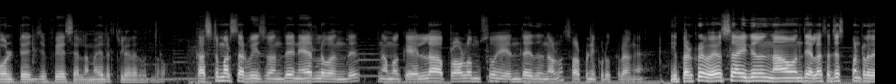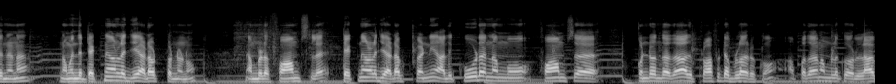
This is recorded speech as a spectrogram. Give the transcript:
வோல்டேஜ் ஃபேஸ் எல்லாமே இதில் கிளியராக வந்துடும் கஸ்டமர் சர்வீஸ் வந்து நேரில் வந்து நமக்கு எல்லா ப்ராப்ளம்ஸும் எந்த இதுனாலும் சால்வ் பண்ணி கொடுக்குறாங்க. இப்போ இருக்கிற விவசாயிகள் நான் வந்து எல்லாம் சஜஸ்ட் பண்ணுறது என்னென்னா நம்ம இந்த டெக்னாலஜியை அடாப்ட் பண்ணணும். நம்மளோட ஃபார்ம்ஸில் டெக்னாலஜி அடாப்ட் பண்ணி அது கூட நம்ம ஃபார்ம்ஸை கொண்டு வந்தால் தான் அது ப்ராஃபிட்டபுளாக இருக்கும். அப்போ தான் நம்மளுக்கு ஒரு லேபர்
